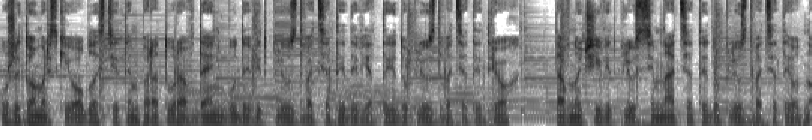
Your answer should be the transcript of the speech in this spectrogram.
У Житомирській області температура в день буде від плюс 29 до плюс 23, та вночі від плюс 17 до плюс 21.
